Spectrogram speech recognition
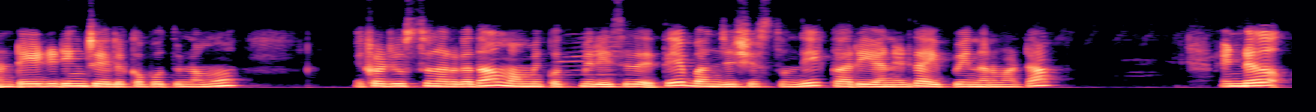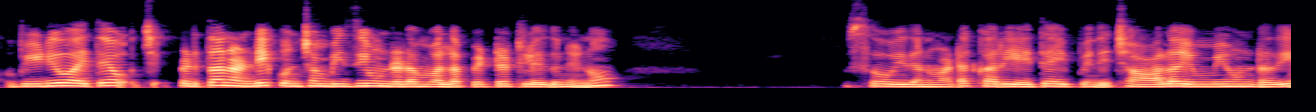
అంటే ఎడిటింగ్ చేయలేకపోతున్నాము. ఇక్కడ చూస్తున్నారు కదా మమ్మీ కొత్తిమీర వేసేది అయితే బంద్ చేసేస్తుంది. కర్రీ అనేది అయిపోయిందనమాట. అండ్ వీడియో అయితే పెడతానండి. కొంచెం బిజీ ఉండడం వల్ల పెట్టట్లేదు నేను. సో ఇదనమాట కర్రీ అయితే అయిపోయింది. చాలా ఎమ్మి ఉంటుంది.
